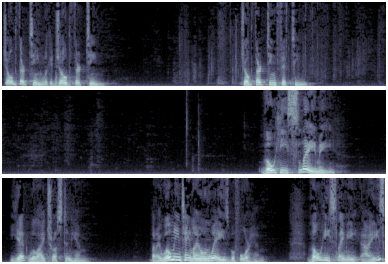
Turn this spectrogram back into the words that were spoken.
Job 13. Look at Job 13. Job 13, 15. Though he slay me, yet will I trust in him. But I will maintain my own ways before him. Though he slay me, uh, he's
